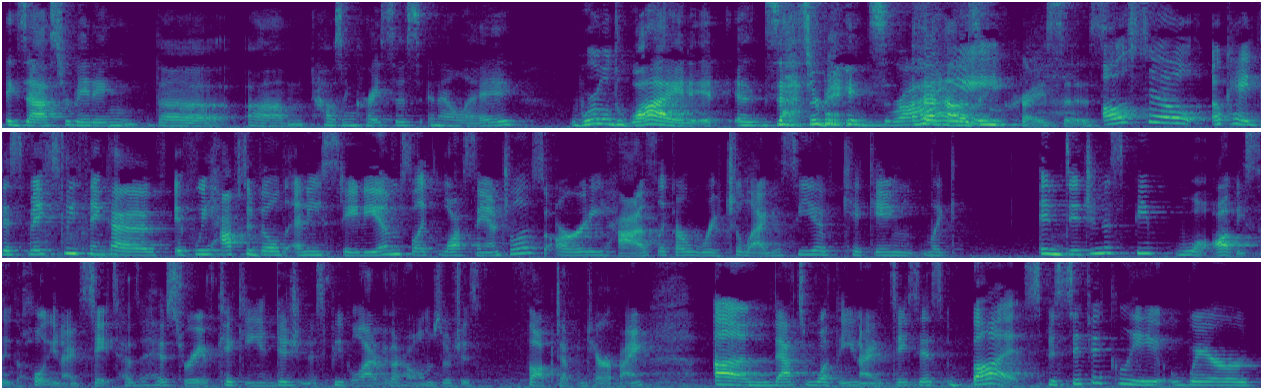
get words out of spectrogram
exacerbating the um, housing crisis in LA, worldwide it exacerbates Right. the housing crisis. Also, okay, this makes me think of if we have to build any stadiums, like Los Angeles already has like a rich legacy of kicking like indigenous people. Well, obviously, the whole United States has a history of kicking indigenous people out of their homes, which is fucked up and terrifying. Um, that's what the United States is. But specifically, where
